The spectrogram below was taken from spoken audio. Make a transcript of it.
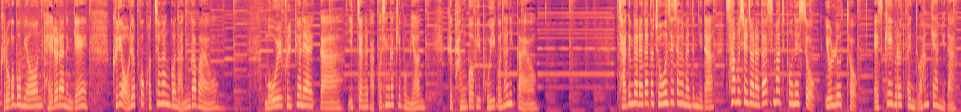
그러고 보면 배려라는 게 그리 어렵고 거창한 건 아닌가 봐요. 뭘 불편해 할까 입장을 바꿔 생각해 보면 그 방법이 보이곤 하니까요. 작은 변화가 더 좋은 세상을 만듭니다. 사무실 전화가 스마트폰에 쏙 욜로톡 SK 브로드밴드와 함께합니다.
